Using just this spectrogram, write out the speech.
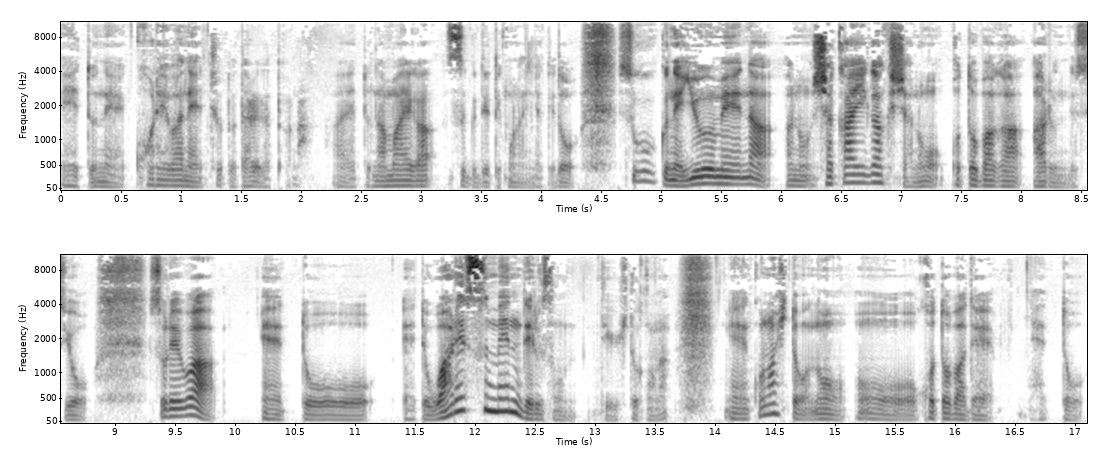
えっ、ー、とね、これはね、ちょっと誰だったかな。えっと、名前がすぐ出てこないんだけど、すごくね、有名な、あの、社会学者の言葉があるんですよ。それは、えっと、えっと、ワレス・メンデルソンっていう人かな。え、この人の言葉で、えっと、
